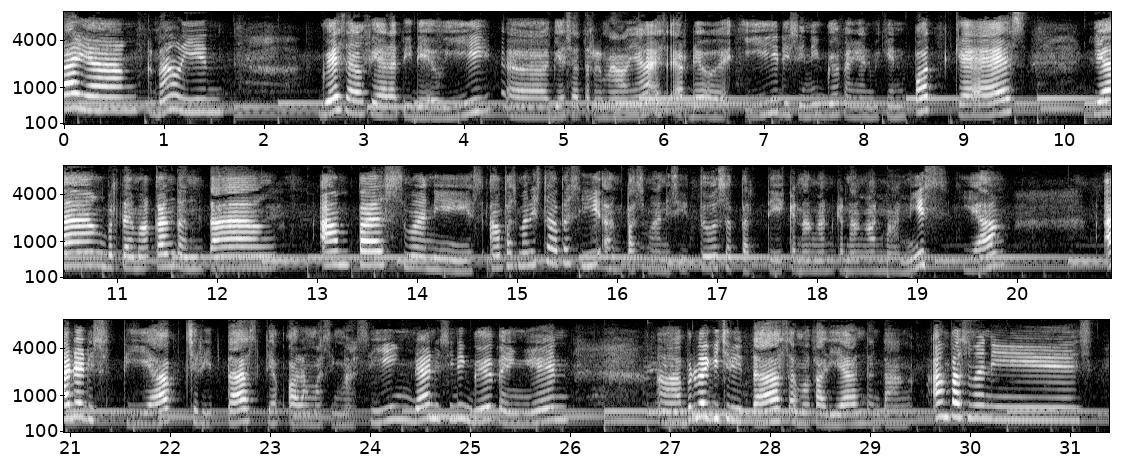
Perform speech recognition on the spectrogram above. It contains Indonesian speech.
sayang, kenalin Gue Selvia Rati Dewi, uh, biasa terkenalnya SRDWI. Di sini gue pengen bikin podcast yang bertemakan tentang ampas manis. Ampas manis itu apa sih? Ampas manis itu seperti kenangan-kenangan manis yang ada di setiap cerita setiap orang masing-masing dan di sini gue pengen berbagi cerita sama kalian tentang ampas manis.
